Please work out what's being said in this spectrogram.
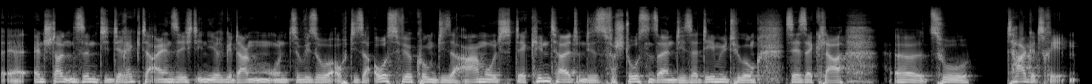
äh, entstanden sind, die direkte Einsicht in ihre Gedanken und sowieso auch diese Auswirkungen dieser Armut der Kindheit und dieses Verstoßensein, dieser Demütigung sehr, sehr klar äh, zu Tage treten.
